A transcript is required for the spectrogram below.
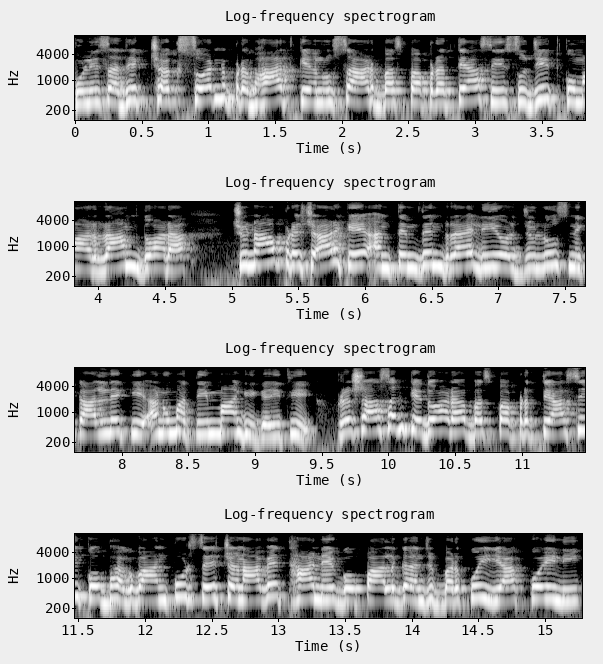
पुलिस अधीक्षक स्वर्ण प्रभात के अनुसार बसपा प्रत्याशी सुजीत कुमार राम द्वारा चुनाव प्रचार के अंतिम दिन रैली और जुलूस निकालने की अनुमति मांगी गई थी। प्रशासन के द्वारा बसपा प्रत्याशी को भगवानपुर से चनावे थाने गोपालगंज, बरकुइया कोयनी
